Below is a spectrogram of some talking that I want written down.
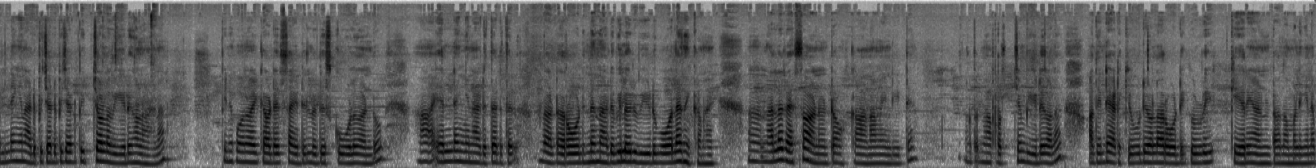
എല്ലാം ഇങ്ങനെ അടുപ്പിച്ച് അടുപ്പിച്ചുള്ള വീടുകളാണ്. പിന്നെ പോകുന്ന വഴിക്ക് അവിടെ സൈഡിലൊരു സ്കൂൾ കണ്ടു. എല്ലാം ഇങ്ങനെ അടുത്തടുത്ത് കേട്ടോ റോഡിന്റെ നടുവിലൊരു വീട് പോലെ നിൽക്കണേ നല്ല രസമാണ് കേട്ടോ കാണാൻ വേണ്ടിയിട്ട്. അപ്പം നിറച്ചും വീടുകൾ അതിന്റെ ഇടയ്ക്ക് കൂടിയുള്ള റോഡിൽ കൂടി കയറിയാണ് കേട്ടോ നമ്മളിങ്ങനെ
